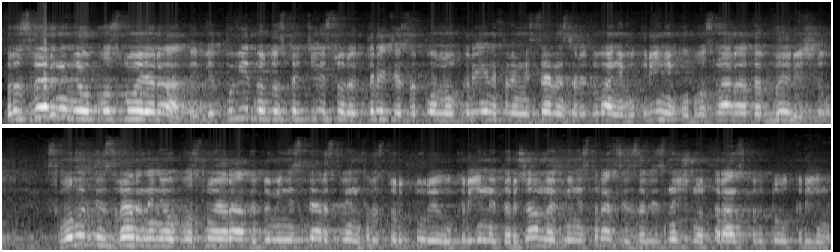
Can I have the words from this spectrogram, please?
Про звернення обласної ради відповідно до статті 43 закону України про місцеве самоврядування в Україні обласна рада вирішила схвалити звернення обласної ради до Міністерства інфраструктури України, Державної адміністрації залізничного транспорту України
